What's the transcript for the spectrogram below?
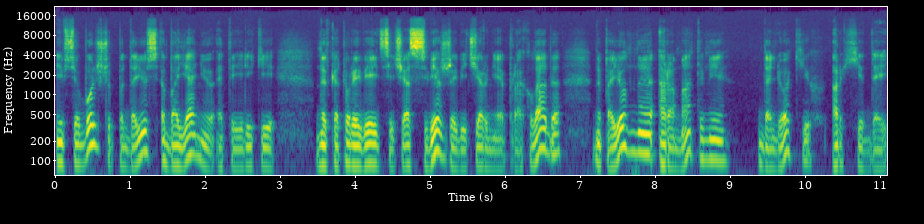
И все больше поддаюсь обаянию этой реки, над которой веет сейчас свежая вечерняя прохлада, напоенная ароматами далеких орхидей.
